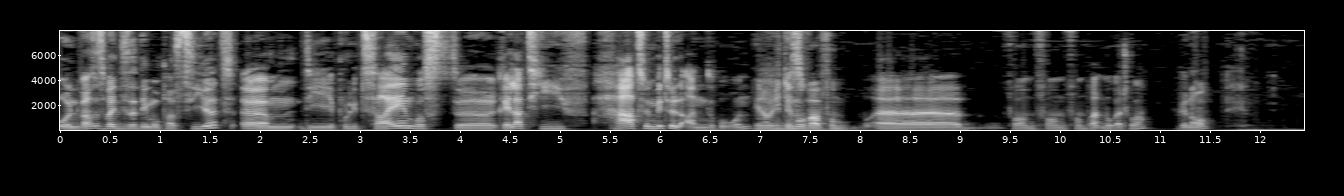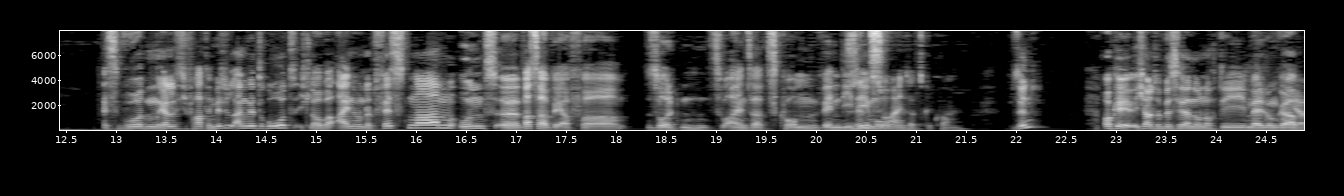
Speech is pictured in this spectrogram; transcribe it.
Und was ist bei dieser Demo passiert? Ähm, die Polizei musste relativ harte Mittel androhen. Genau, die Demo Es- war vom, äh, vom, vom, vom Brandenburger Tor. Genau. Es wurden relativ harte Mittel angedroht. Ich glaube 100 Festnahmen und äh, Wasserwerfer sollten zu Einsatz kommen, wenn die sind Demo zu Einsatz gekommen. sind. Okay, ich hatte bisher nur noch die Meldung gehabt, Ja.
